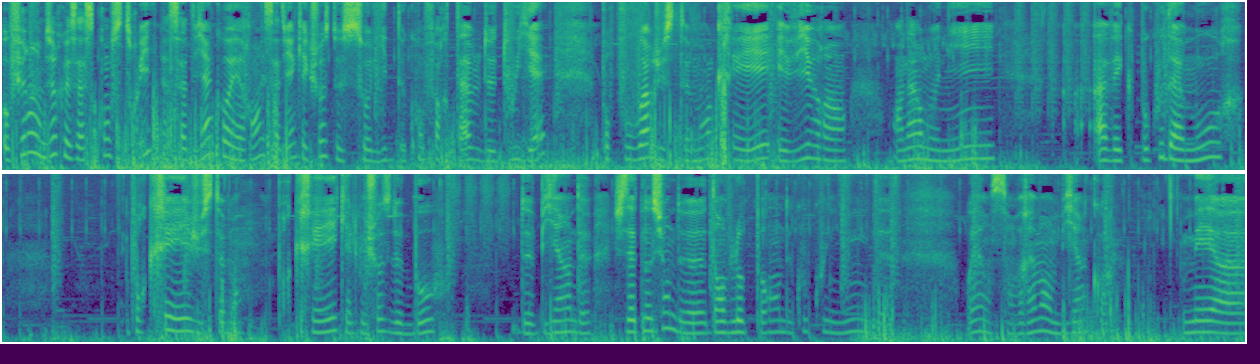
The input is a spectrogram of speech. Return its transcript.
au fur et à mesure que ça se construit, ben, ça devient cohérent et ça devient quelque chose de solide, de confortable, de douillet pour pouvoir justement créer et vivre en, en harmonie, avec beaucoup d'amour, pour créer justement, pour créer quelque chose de beau, de bien, de j'ai cette notion de d'enveloppant, de cocooning, de ouais, on se sent vraiment bien quoi. Mais euh,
